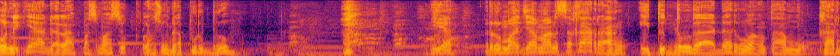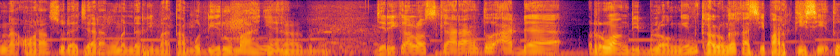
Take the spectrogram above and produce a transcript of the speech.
Uniknya adalah pas masuk langsung dapur, Bro. Iya, rumah zaman sekarang itu tuh nggak ada ruang tamu karena orang sudah jarang menerima tamu di rumahnya. Benar, benar. Jadi kalau sekarang tuh ada ruang diblongin, kalau nggak kasih partisi itu,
